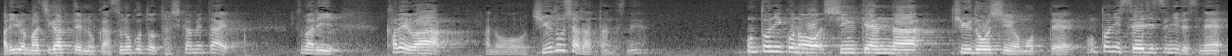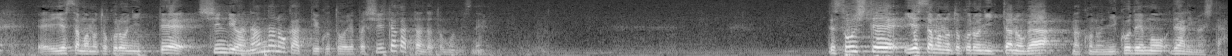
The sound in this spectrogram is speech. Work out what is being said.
あるいは間違っているのかそのことを確かめたい。つまり彼はあの求道者だったんですね。本当にこの真剣な求道心を持って本当に誠実にですねイエス様のところに行って真理は何なのかっていうことをやっぱり知りたかったんだと思うんですね。でそうしてイエス様のところに行ったのが、まあ、このニコデモでありました。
